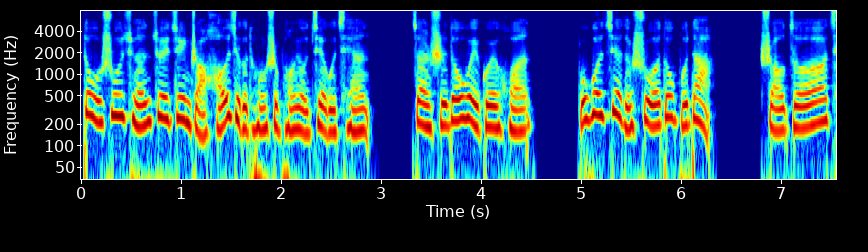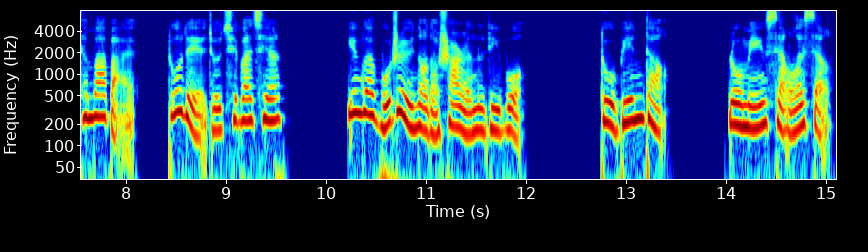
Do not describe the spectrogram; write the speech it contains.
窦书全最近找好几个同事朋友借过钱，暂时都未归还。不过借的数额都不大，少则千八百，多的也就七八千，应该不至于闹到杀人的地步。杜斌道。陆明想了想，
